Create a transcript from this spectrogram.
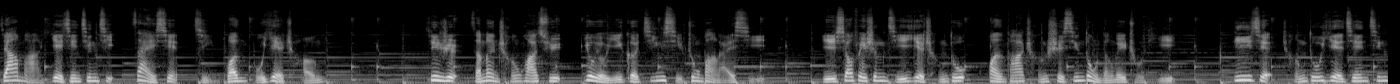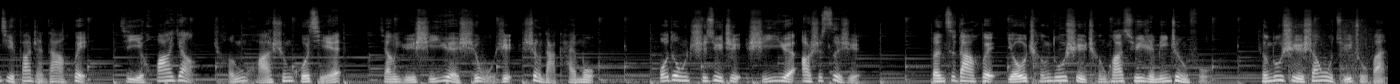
加码夜间经济在线景观不夜城。近日，咱们成华区又有一个惊喜重磅来袭，以“消费升级夜成都，焕发城市新动能”为主题，第一届成都夜间经济发展大会暨花样成华生活节将于十一月十五日盛大开幕，活动持续至十一月二十四日。本次大会由成都市成华区人民政府、成都市商务局主办。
